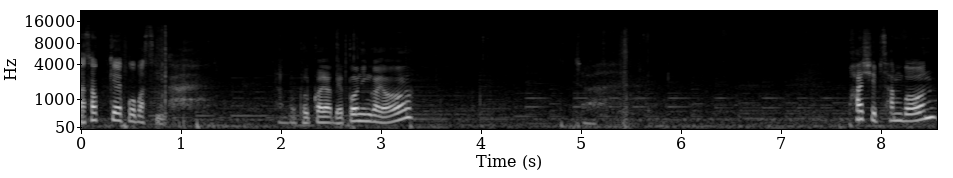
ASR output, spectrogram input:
다섯 개 뽑았습니다. 한번 볼까요? 몇 번인가요? 자, 83번,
